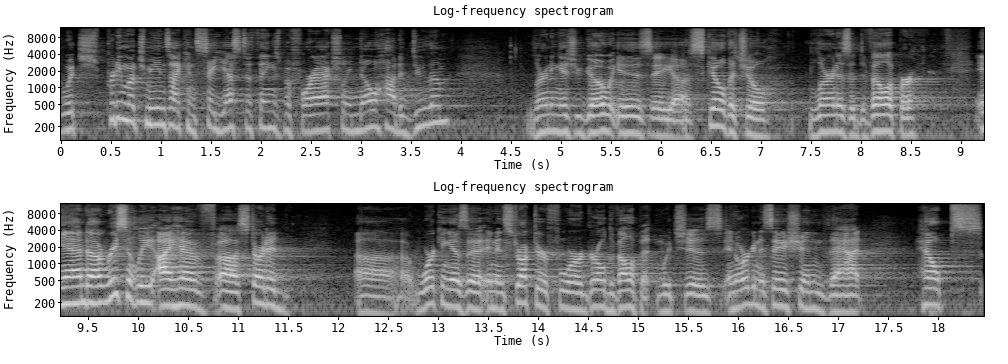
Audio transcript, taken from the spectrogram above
which pretty much means I can say yes to things before I actually know how to do them. Learning as you go is a uh, skill that you'll learn as a developer. And uh, recently I have started uh, working as a, an instructor for Girl Develop It, which is an organization that helps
